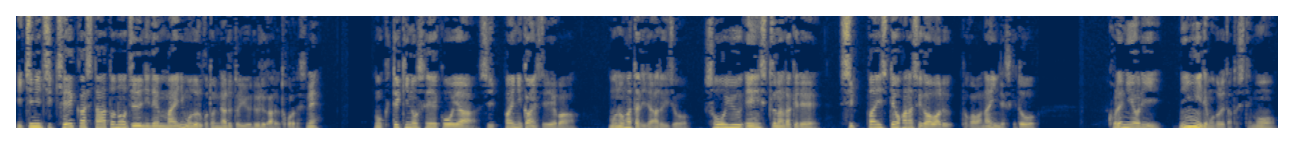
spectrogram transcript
1日経過した後の12年前に戻ることになるというルールがあるところですね。目的の成功や失敗に関して言えば、物語である以上、そういう演出なだけで、失敗してお話が終わるとかはないんですけど、これにより任意で戻れたとしても、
